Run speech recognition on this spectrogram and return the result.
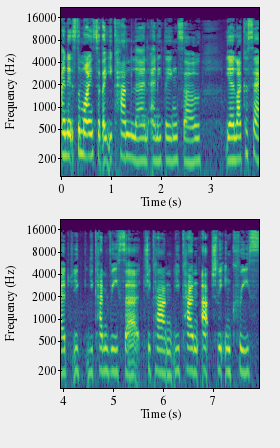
And it's the mindset that you can learn anything. So yeah, like I said, you you can research, you can you can actually increase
